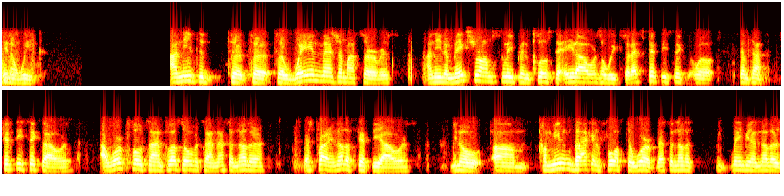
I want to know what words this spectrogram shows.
in a week. I need to, to, to, to weigh and measure my service. I need to make sure I'm sleeping close to eight hours a week. So that's 56, well, sometimes 56 hours. I work full time plus overtime. That's another, that's probably another 50 hours. You know, um, commuting back and forth to work. That's another, maybe another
